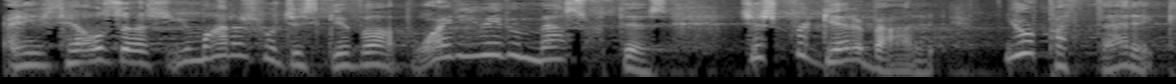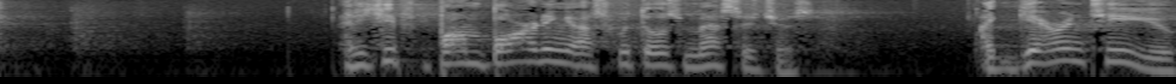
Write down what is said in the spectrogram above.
And he tells us, you might as well just give up. Why do you even mess with this? Just forget about it. You're pathetic. And he keeps bombarding us with those messages. I guarantee you,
